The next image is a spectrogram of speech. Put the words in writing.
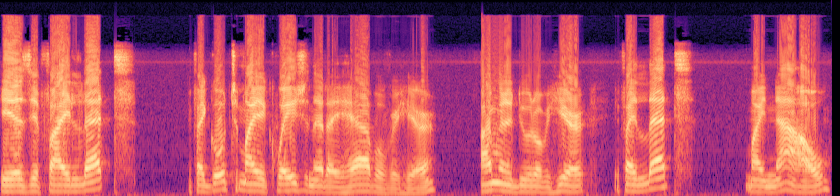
is if I let, if I go to my equation that I have over here, I'm going to do it over here. If I let my now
